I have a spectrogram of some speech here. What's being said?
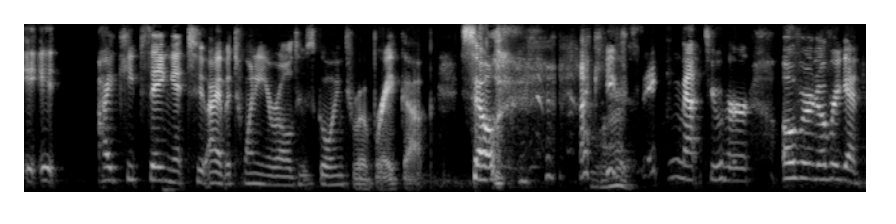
it, it I keep saying it to I have a 20 year old who's going through a breakup. So I keep right. saying that to her over and over again.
